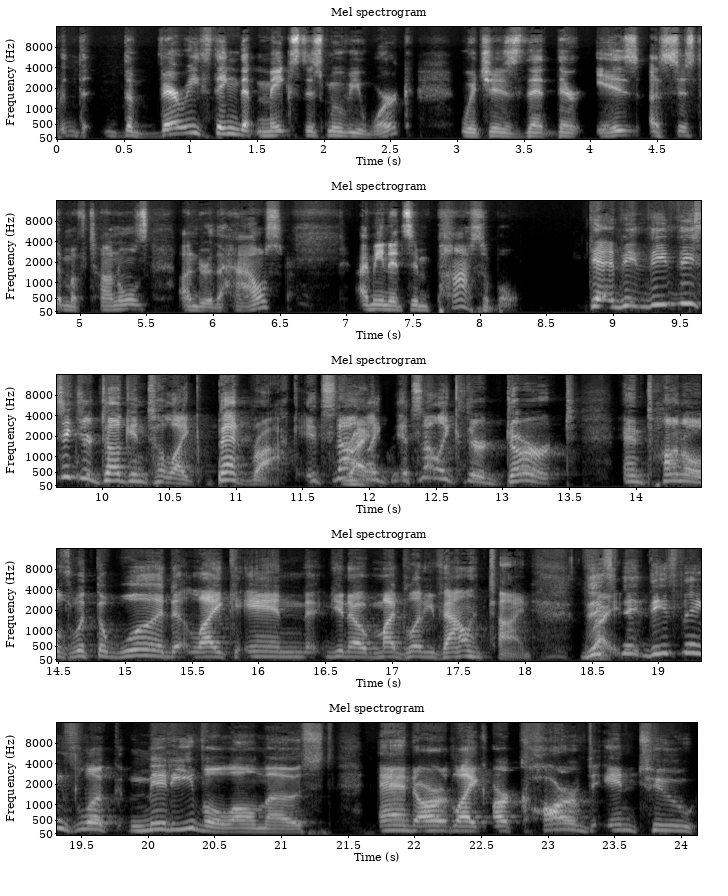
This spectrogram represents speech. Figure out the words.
the the very thing that makes this movie work which is that there is a system of tunnels under the house i mean it's impossible Yeah, the- the- these things are dug into like bedrock. It's not Right. like it's not like they're dirt and tunnels with the wood like in you know My Bloody Valentine. This, Right. th- these things look medieval almost and are like are carved into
